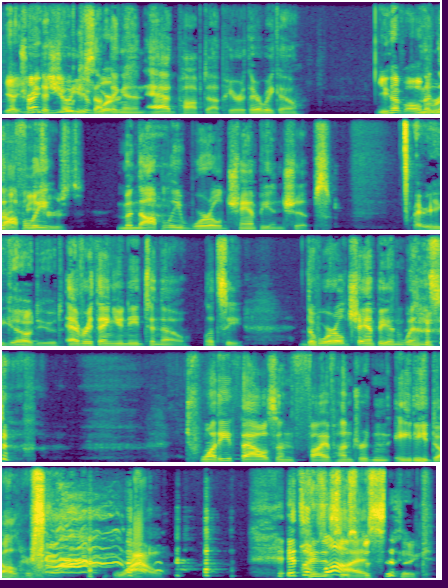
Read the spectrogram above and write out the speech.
Yeah, I'm trying to show you could something, work. and an ad popped up here. There we go. you have all the Monopoly- right features. Monopoly World Championships. There you go, dude. Everything you need to know. Let's see. The world champion wins twenty thousand five hundred and eighty dollars. Wow, it's why a is it so lot, specific?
